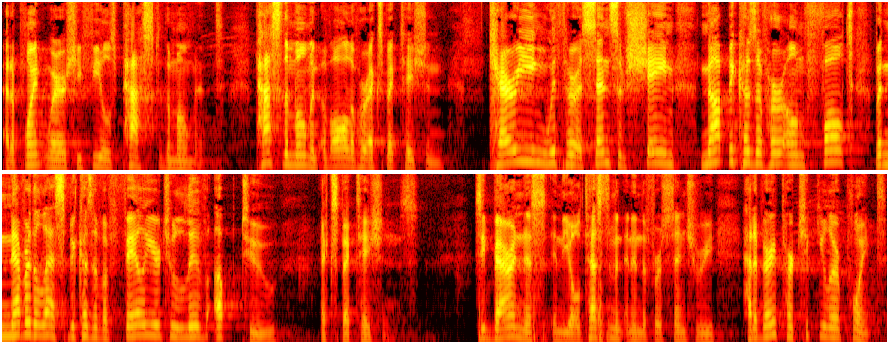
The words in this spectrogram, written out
at a point where she feels past the moment past the moment of all of her expectation, carrying with her a sense of shame, not because of her own fault, but nevertheless because of a failure to live up to expectations. See, barrenness in the Old Testament and in the first century had a very particular point.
